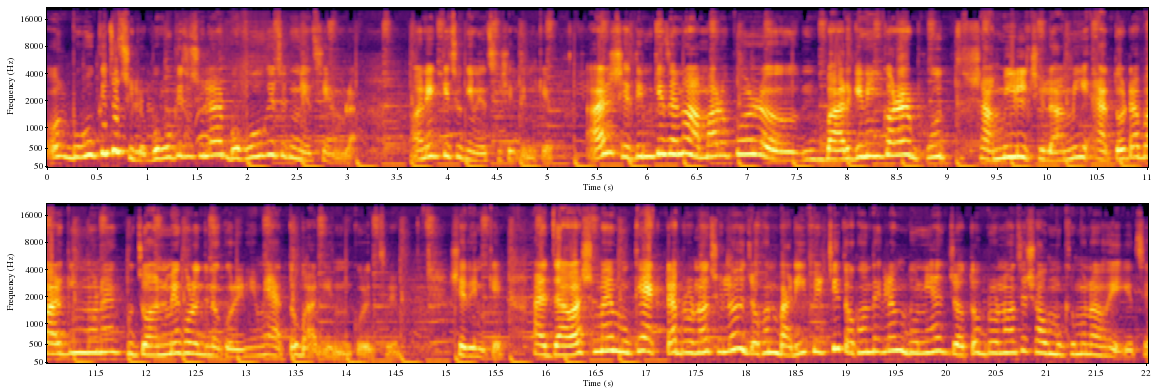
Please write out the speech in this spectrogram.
ওর বহু কিছু ছিল, বহু কিছু ছিল আর বহু কিছু কিনেছি আমরা। অনেক কিছু কিনেছি সেদিনকে। আর সেদিনকে যেন আমার ওপর বার্গেনিং করার ভূত সামিল ছিল। আমি এতটা বার্গিং মনে হয় জন্মে কোনোদিনও করিনি। আমি এত বার্গেনিং করেছিলাম সেদিনকে। আর যাওয়ার সময় মুখে একটা ব্রণ ছিল, যখন বাড়ি ফিরছি তখন দেখলাম দুনিয়ার যত ব্রণ আছে সব মুখে মনে হয়ে গেছে।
